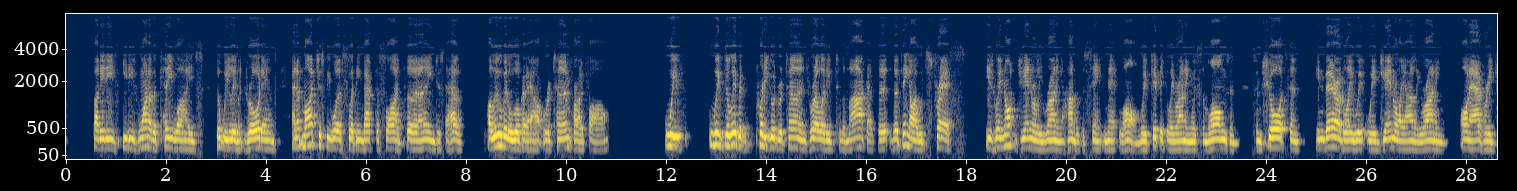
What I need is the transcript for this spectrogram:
but it is, it is one of the key ways that we limit drawdowns. And it might just be worth slipping back to slide 13 just to have a little bit of look at our return profile. We've we've delivered pretty good returns relative to the market. The, the thing I would stress is we're not generally running 100% net long. We're typically running with some longs and some shorts, and invariably we're, we're generally only running on average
